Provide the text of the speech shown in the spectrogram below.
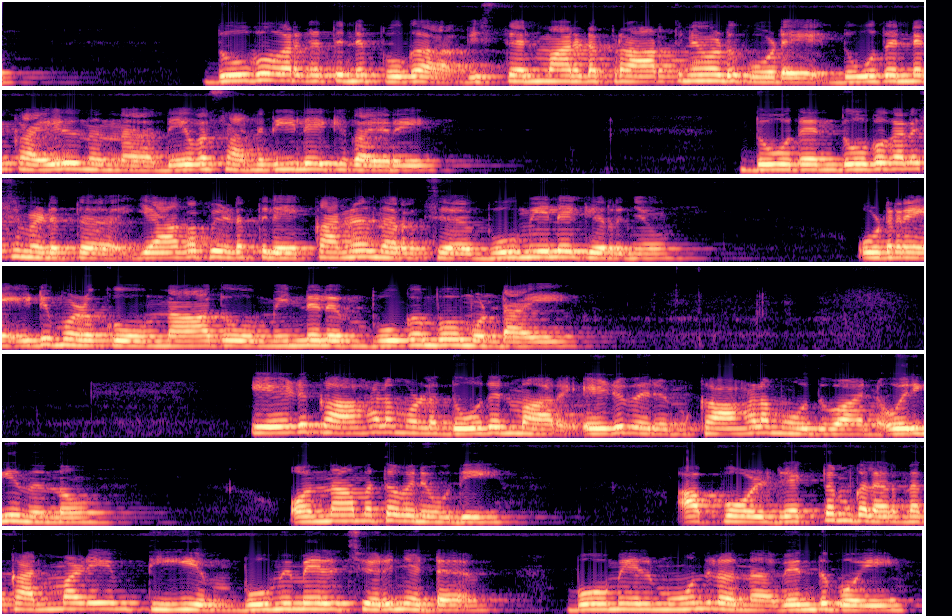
ധൂപവർഗത്തിന്റെ പുക വിസ്തന്മാരുടെ പ്രാർത്ഥനയോടുകൂടെ ദൂതന്റെ കയ്യിൽ നിന്ന് ദൈവസന്നിധിയിലേക്ക് കയറി. ദൂതൻ ധൂപകലശമെടുത്ത് യാഗപീഠത്തിലെ കനൽ നിറച്ച് ഭൂമിയിലേക്ക് എറിഞ്ഞു. ഉടനെ ഇടിമുഴക്കവും നാദവും മിന്നലും ഭൂകമ്പവും ഉണ്ടായി. ഏഴ് കാഹളമുള്ള ദൂതന്മാർ ഏഴുവരും കാഹളം ഊതുവാൻ ഒരുങ്ങി നിന്നു. ഒന്നാമത്തവൻ ഊതി അപ്പോൾ രക്തം കലർന്ന കന്മഴയും തീയും ഭൂമിമേൽ ചൊരിഞ്ഞിട്ട് ഭൂമിയിൽ മൂന്നിലൊന്ന് വെന്തുപോയി.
